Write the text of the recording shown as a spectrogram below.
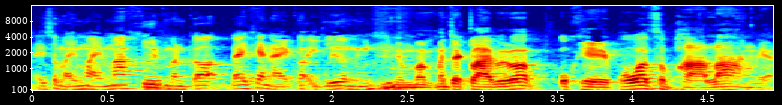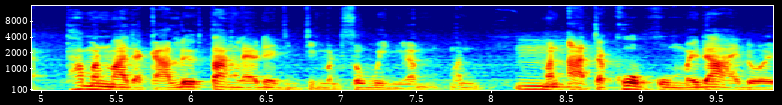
ในสมัยใหม่มากขึ้น มันก็ได้แค่ไหนก็อีกเรื่องหนึ่งมันมันจะกลายเป็นว่าโอเค เพราะว่าสภาล่างเนี่ยถ้ามันมาจากการเลือกตั้งแล้วเนี่ยจริง ๆ มันสวิงแล้วมันอื มมันอาจจะควบคุมไม่ได้โดย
